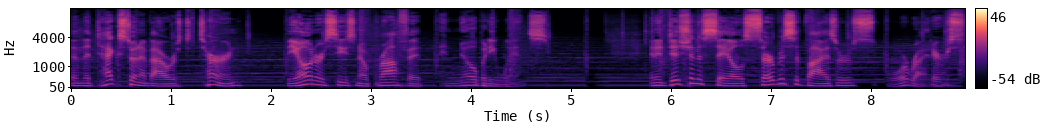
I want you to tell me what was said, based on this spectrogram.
then the techs don't have hours to turn, the owner sees no profit, and nobody wins. In addition to sales, service advisors or writers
